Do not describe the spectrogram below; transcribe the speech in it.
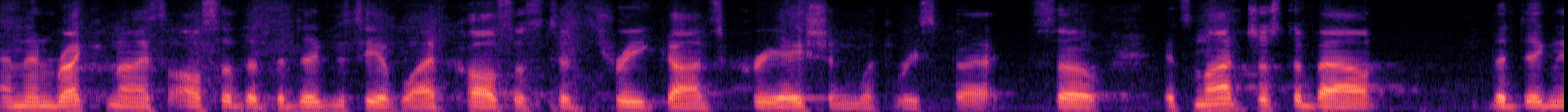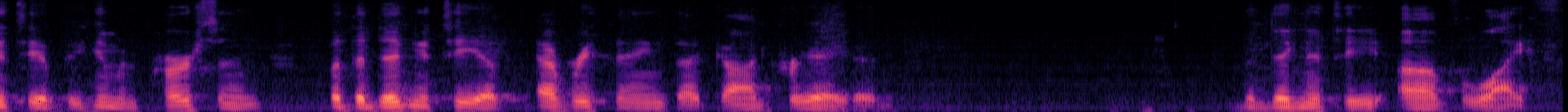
and then recognize also that the dignity of life calls us to treat God's creation with respect. So it's not just about the dignity of the human person, but the dignity of everything that God created, the dignity of life.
